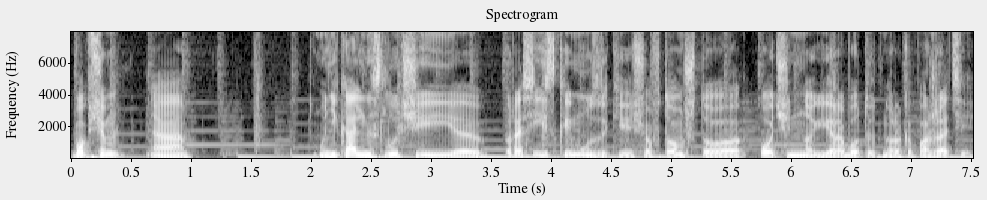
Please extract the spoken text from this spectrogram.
В общем, э, уникальный случай э, российской музыки еще в том, что очень многие работают на рукопожатии.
